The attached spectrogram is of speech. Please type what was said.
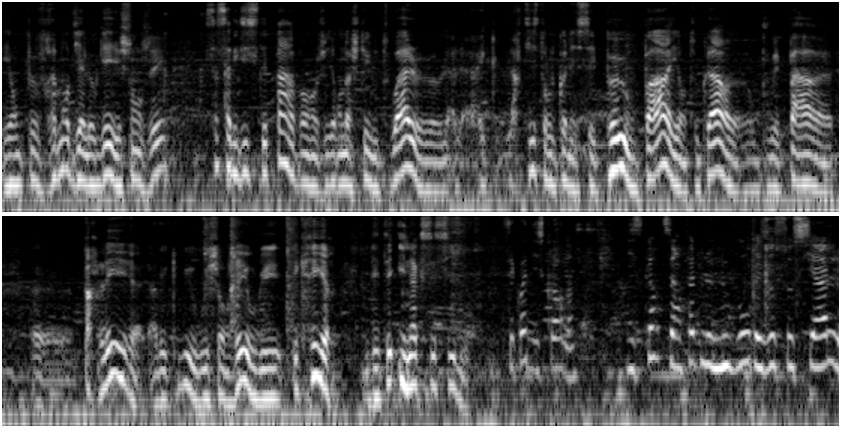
et on peut vraiment dialoguer, échanger. Ça, ça n'existait pas avant. On achetait une toile, euh, avec l'artiste, on le connaissait peu ou pas, et en tout cas, euh, on ne pouvait pas euh, parler avec lui ou échanger ou lui écrire. Il était inaccessible. C'est quoi Discord Discord, c'est en fait le nouveau réseau social.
